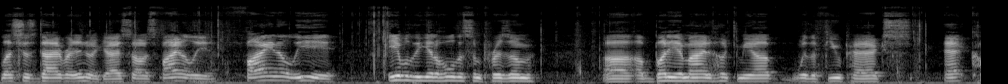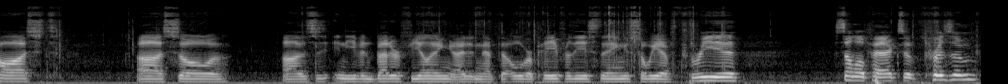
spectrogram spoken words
let's just dive right into it, guys. So I was finally, finally able to get a hold of some Prizm. Uh, a buddy of mine hooked me up with a few packs at cost. Uh, so uh, this is an even better feeling. I didn't have to overpay for these things. So we have three cello packs of Prizm.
